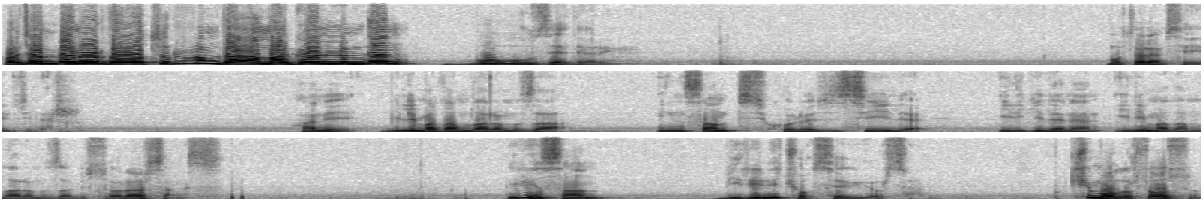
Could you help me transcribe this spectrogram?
Hocam ben orada otururum da ama gönlümden buğz ederim. Muhterem seyirciler. Hani bilim adamlarımıza, insan psikolojisiyle ilgilenen ilim adamlarımıza bir sorarsanız, bir insan birini çok seviyorsa, kim olursa olsun,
